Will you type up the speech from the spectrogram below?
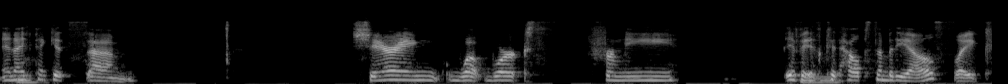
And mm. I think it's um, sharing what works for me if it mm. could help somebody else like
